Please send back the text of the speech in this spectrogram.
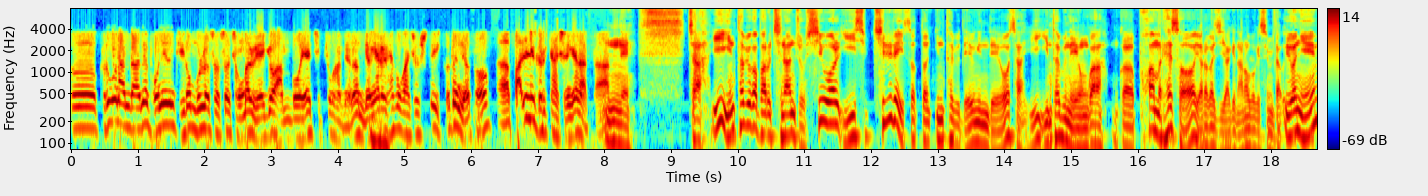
그 그러고 난 다음에 본인은 뒤로 물러서서 정말 외교 안보에 집중하면은 명예를 회복하실 수도 있거든요. 또 아, 빨리 그렇게 하시는 게 낫다. 네. 자, 이 인터뷰가 바로 지난주 10월 27일에 있었던 인터뷰 내용인데요. 자, 이 인터뷰 내용과 뭔가 포함을 해서 여러 가지 이야기 나눠보겠습니다. 의원님,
